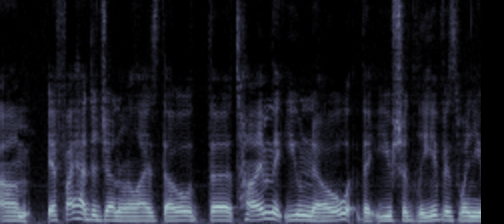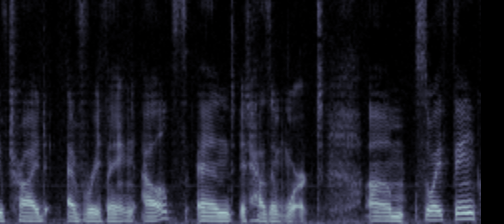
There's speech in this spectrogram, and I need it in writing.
Um, if I had to generalize, though, the time that you know that you should leave is when you've tried everything else and it hasn't worked. Um, so I think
